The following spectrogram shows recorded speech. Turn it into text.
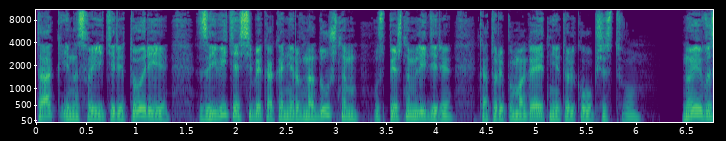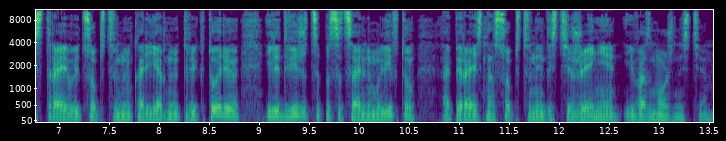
так и на своей территории заявить о себе как о неравнодушном, успешном лидере, который помогает не только обществу, но и выстраивает собственную карьерную траекторию или движется по социальному лифту, опираясь на собственные достижения и возможности.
